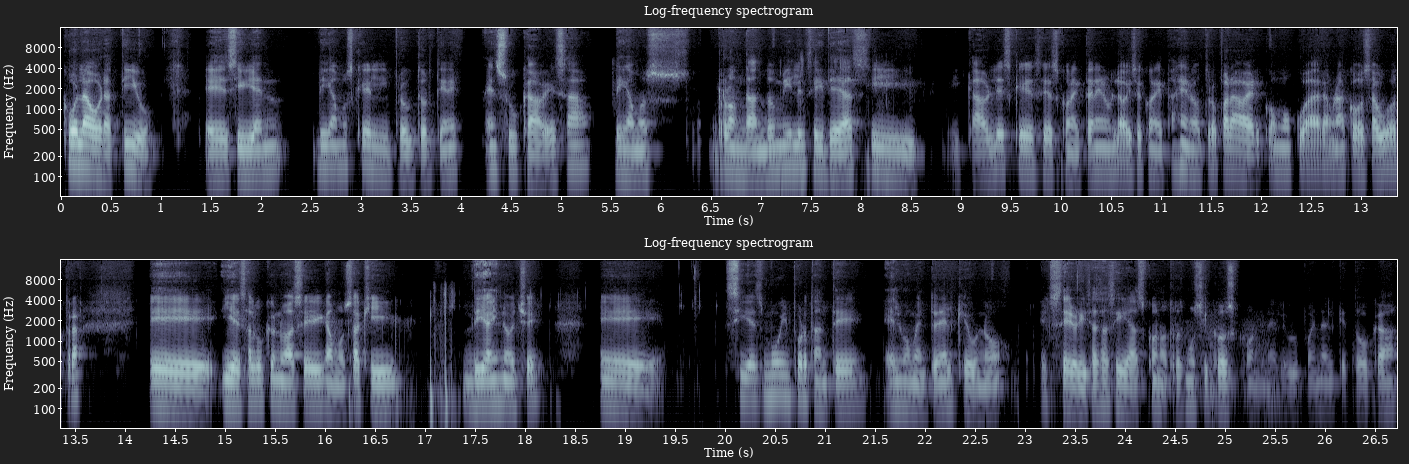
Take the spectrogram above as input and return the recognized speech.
colaborativo. Eh, si bien digamos que el productor tiene en su cabeza, digamos, rondando miles de ideas y, y cables que se desconectan en un lado y se conectan en otro para ver cómo cuadra una cosa u otra, eh, y es algo que uno hace, digamos, aquí día y noche. Eh, sí es muy importante el momento en el que uno exterioriza esas ideas con otros músicos, con el grupo en el que toca,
